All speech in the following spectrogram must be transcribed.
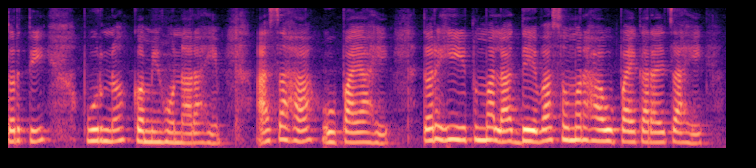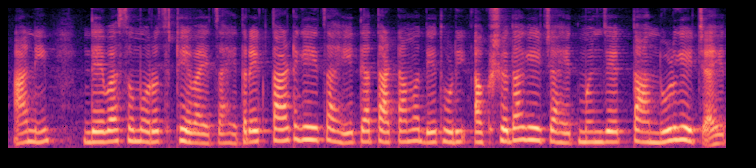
तर ती पूर्ण कमी होणार आहे. असा हा उपाय आहे. तर ही तुम्हाला देवासमोर हा उपाय करायचा आहे आणि देवासमोरच ठेवायचा आहे. तर एक ताट घ्यायचं आहे. त्या ताटामध्ये थोडी अक्षदा घ्यायची आहेत. म्हणजे तांदूळ घ्यायचे आहेत.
